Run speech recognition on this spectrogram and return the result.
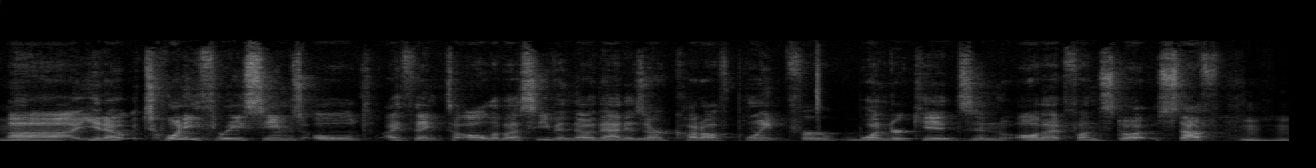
Mm. Uh, you know, 23 seems old, I think, to all of us, even though that is our cutoff point for Wonder Kids and all that fun stu- stuff. mm-hmm.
